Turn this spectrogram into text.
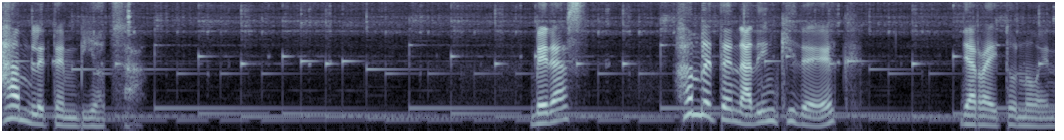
Hamleten bihotza. Beraz, Hamleten adinkideek, jarraitu nuen,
